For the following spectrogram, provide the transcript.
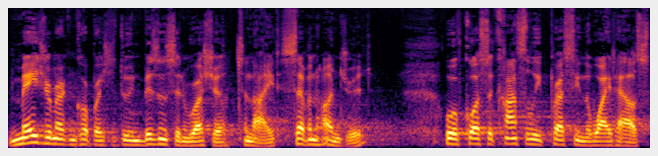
major American corporations doing business in Russia tonight, 700, who, of course, are constantly pressing the White House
